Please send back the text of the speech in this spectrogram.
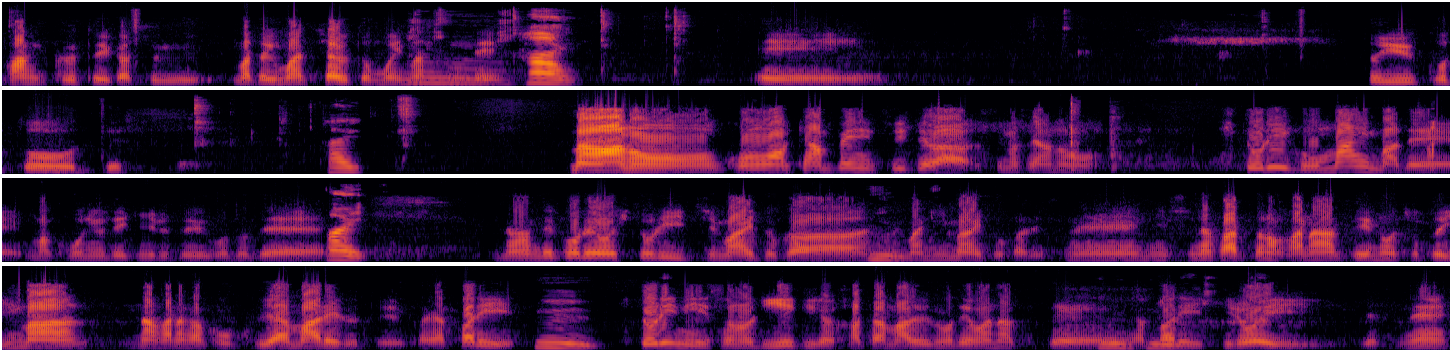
パンクというかすぐ、また埋まっちゃうと思いますので、うんはい。えー、ということです。はい。まあ、あの、このキャンペーンについては、すみません、あの、一人5枚まで、まあ、購入できるということで、はい。なんでこれを一人1枚とか、うんまあ、2枚とかですね、にしなかったのかなっていうのをちょっと今、なかなかこう悔やまれるというか、やっぱりうん。一人にその利益が固まるのではなくて、うんうんやっぱり広いですね、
